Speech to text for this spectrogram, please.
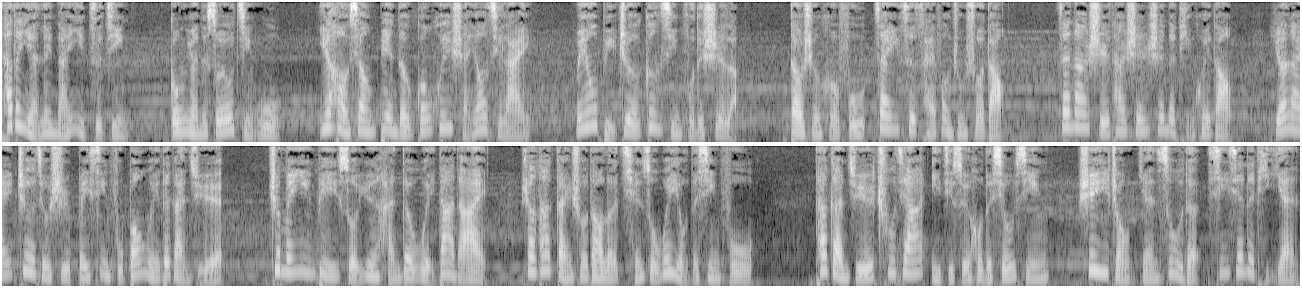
他的眼泪难以自禁。公园的所有景物也好像变得光辉闪耀起来，没有比这更幸福的事了。稻盛和夫在一次采访中说道：“在那时，他深深地体会到，原来这就是被幸福包围的感觉。这枚硬币所蕴含的伟大的爱，让他感受到了前所未有的幸福。他感觉出家以及随后的修行是一种严肃的新鲜的体验，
